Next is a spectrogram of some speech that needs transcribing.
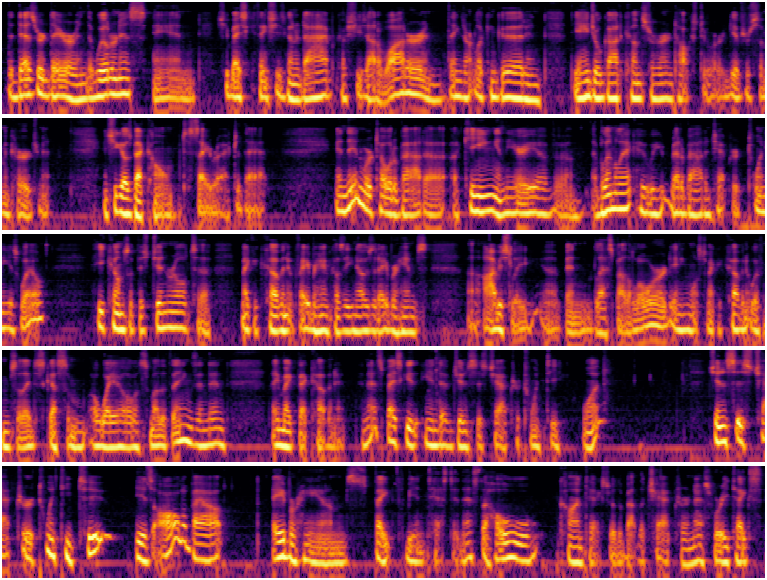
the desert there in the wilderness and she basically thinks she's going to die because she's out of water and things aren't looking good and the angel God comes to her and talks to her gives her some encouragement. And she goes back home to Sarah after that. And then we're told about a, a king in the area of uh, Abimelech who we read about in chapter 20 as well he comes with his general to make a covenant with Abraham because he knows that Abraham's uh, obviously uh, been blessed by the Lord, and he wants to make a covenant with him. So they discuss some a whale and some other things, and then they make that covenant. And that's basically the end of Genesis chapter 21. Genesis chapter 22 is all about Abraham's faith being tested. And that's the whole context of about the chapter, and that's where he takes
